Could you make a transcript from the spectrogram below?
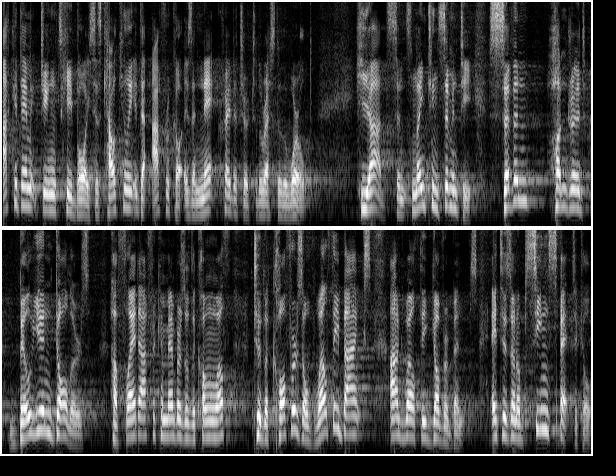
Academic James K. Boyce has calculated that Africa is a net creditor to the rest of the world. He adds, since 1970, $700 billion have fled African members of the Commonwealth to the coffers of wealthy banks and wealthy governments. It is an obscene spectacle.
